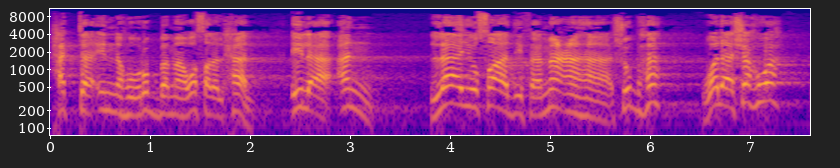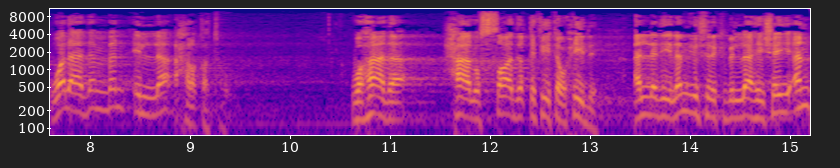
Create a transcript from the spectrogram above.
حتى إنه ربما وصل الحال. إلى أن لا يصادف معها شبهة ولا شهوة ولا ذنبا إلا أحرقته. وهذا حال الصادق في توحيده الذي لم يشرك بالله شيئا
